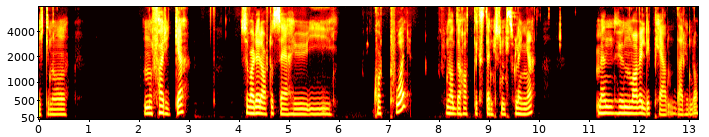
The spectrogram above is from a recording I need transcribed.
ikke noe noe farge. Så var det rart å se hun i kort hår. Hun hadde hatt extension så lenge. Men hun var veldig pen der hun lå.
